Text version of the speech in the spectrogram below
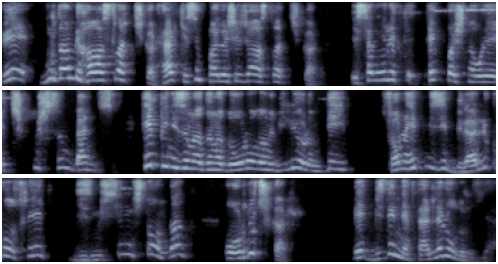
Ve buradan bir hasılat çıkar. Herkesin paylaşacağı hasılat çıkar. E sen öyle te- tek başına oraya çıkmışsın. Ben hepinizin adına doğru olanı biliyorum deyip sonra hepimizi birerlik olsaya dizmişsin. işte ondan ordu çıkar. Ve biz de neferler oluruz yani.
